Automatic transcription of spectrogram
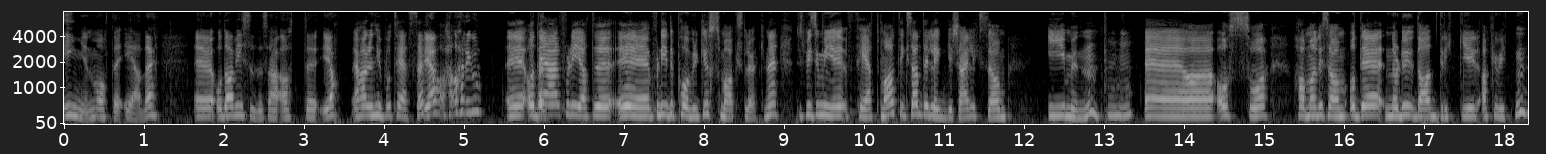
ingen måte er det? Eh, og da viser det seg at eh, ja, Jeg har en hypotese. ja, herregud. Eh, og det er fordi at eh, Fordi det påvirker jo smaksløkene. Du spiser mye fet mat. ikke sant? Det legger seg liksom i munnen. eh, og, og så har man liksom Og det, når du da drikker akevitten,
